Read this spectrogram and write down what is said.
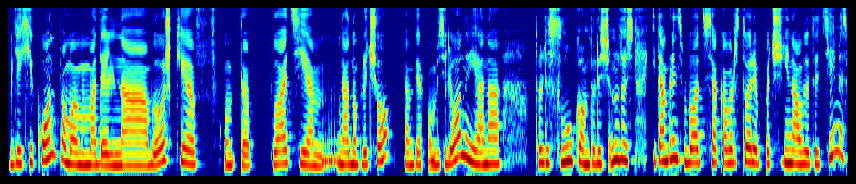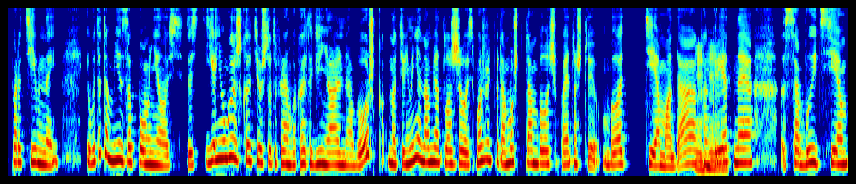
где Хикон, по-моему, модель на обложке в каком-то платье на одно плечо, там вверх, по-моему, зеленый, и она то ли с луком, то ли... Ну, то есть, и там, в принципе, была вся кавер-история подчинена вот этой теме спортивной, и вот это мне запомнилось. То есть, я не могу даже сказать, что это прям какая-то гениальная обложка, но, тем не менее, она мне отложилась. Может быть, потому что там было очень понятно, что была тема, да, конкретное событие.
